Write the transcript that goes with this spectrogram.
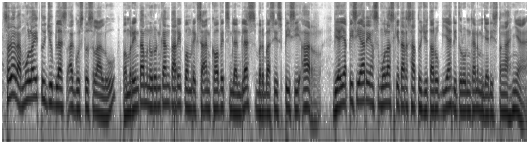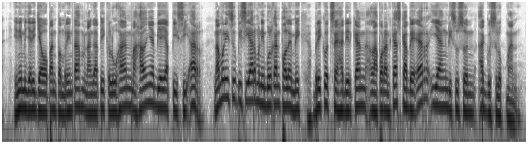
Saudara, mulai 17 Agustus lalu, pemerintah menurunkan tarif pemeriksaan COVID-19 berbasis PCR. Biaya PCR yang semula sekitar 1 juta rupiah diturunkan menjadi setengahnya. Ini menjadi jawaban pemerintah menanggapi keluhan mahalnya biaya PCR. Namun isu PCR menimbulkan polemik. Berikut saya hadirkan laporan khas KBR yang disusun Agus Lukman.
